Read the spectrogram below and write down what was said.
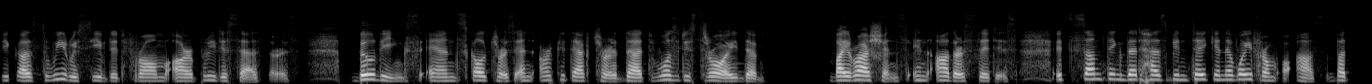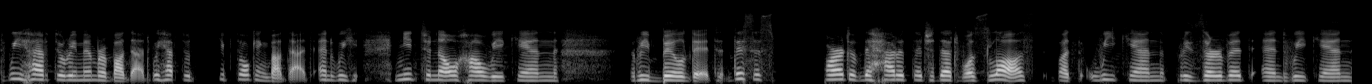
because we received it from our predecessors. Buildings and sculptures and architecture that was destroyed by Russians in other cities. It's something that has been taken away from us, but we have to remember about that. We have to keep talking about that, and we need to know how we can rebuild it. This is part of the heritage that was lost, but we can preserve it and we can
